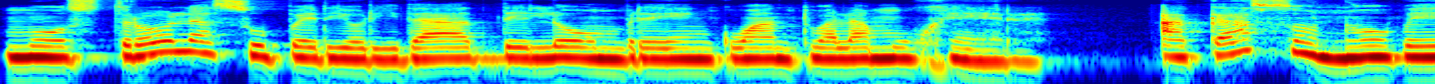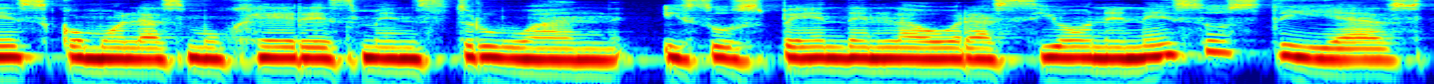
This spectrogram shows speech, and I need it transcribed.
mostró la superioridad del hombre en cuanto a la mujer. ¿Acaso no ves cómo las mujeres menstruan y suspenden la oración en esos días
